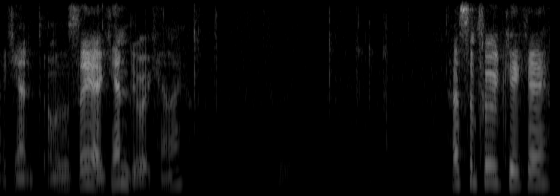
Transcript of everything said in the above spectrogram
I can't. I was gonna say I can do it, can I? Have some food, KK.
